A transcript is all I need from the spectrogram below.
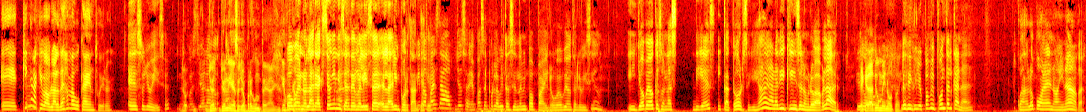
eh, ¿quién era que iba a hablar? Déjame buscar en Twitter. Eso yo hice. Yo, pues yo, a la- yo- yo ni eso, yo pregunté a alguien. ¿Quién fue Pues bueno, la reacción inicial de. Melissa es la, el Mi importante aquí. papá estaba, yo, o sea, yo pasé por la habitación de mi papá y lo veo viendo televisión. Y yo veo que son las 10 y 14. Y dije, ah, a las 10 y 15 el hombre va a hablar. Y Te digo, quedaste un minuto ahí. Le digo yo, papi, ponte el canal. Cuando lo pone, no hay nada.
